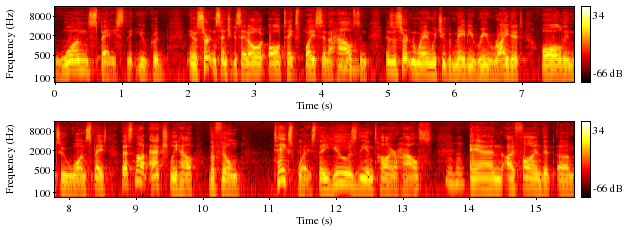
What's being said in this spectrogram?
one space that you could, in a certain sense, you could say, oh, it all takes place in a house, and there's a certain way in which you could maybe rewrite it all into one space. That's not actually how the film takes place. They use the entire house, and I find that um,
